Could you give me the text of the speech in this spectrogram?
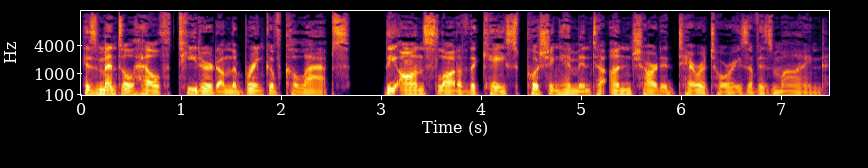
His mental health teetered on the brink of collapse, the onslaught of the case pushing him into uncharted territories of his mind.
